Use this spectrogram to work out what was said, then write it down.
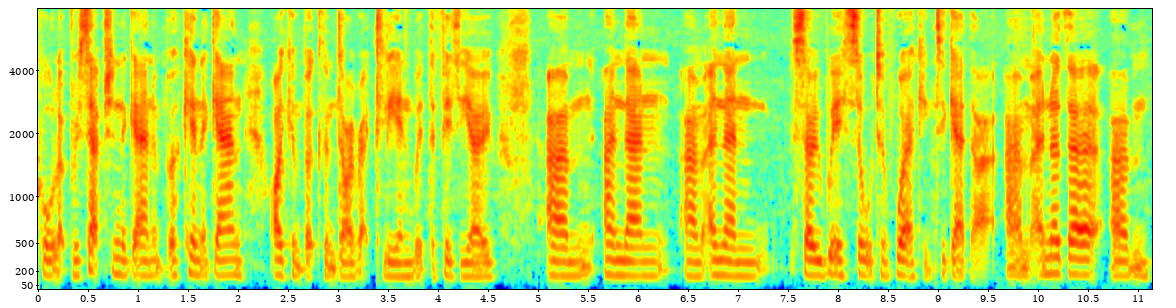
call up reception again and book in again. I can book them directly in with the physio, um, and then um, and then so we're sort of working together. Um, another um,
